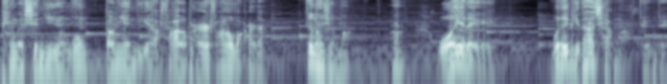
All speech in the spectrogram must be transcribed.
凭着先进员工，到年底了发个盆发个碗的。这能行吗？啊，我也得，我得比他强啊，对不对？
